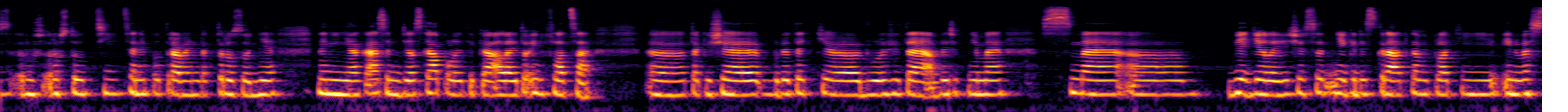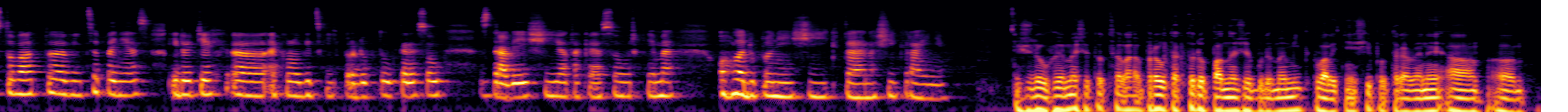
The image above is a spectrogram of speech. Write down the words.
rostoucí ceny potravin, tak to rozhodně není nějaká zemědělská politika, ale je to inflace. Eh, takže bude teď eh, důležité, aby řekněme, jsme věděli, že se někdy zkrátka vyplatí investovat více peněz i do těch ekologických produktů, které jsou zdravější a také jsou, řekněme, ohleduplnější k té naší krajině. Takže doufujeme, že to celé opravdu takto dopadne, že budeme mít kvalitnější potraviny a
